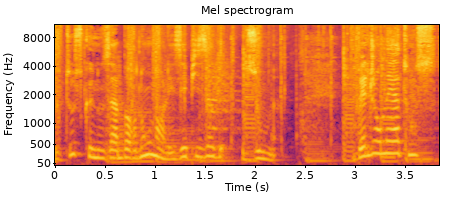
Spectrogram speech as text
de tout ce que nous abordons dans les épisodes Zoom. Belle journée à tous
